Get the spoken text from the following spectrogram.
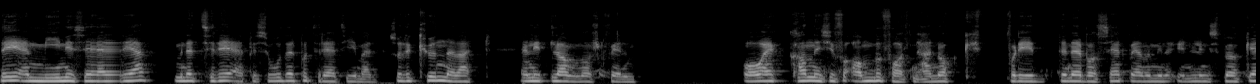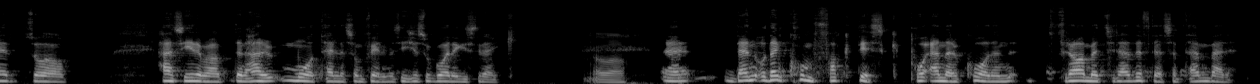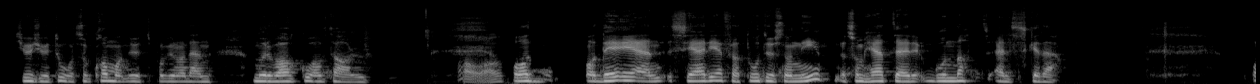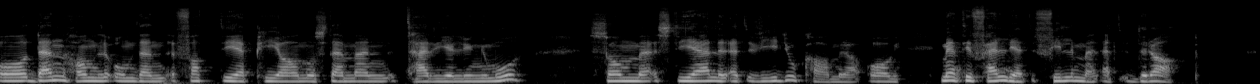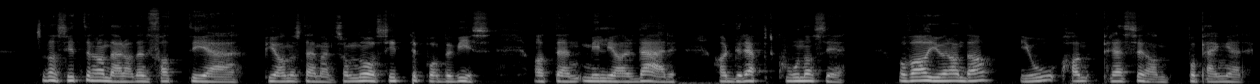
Det er en miniserie, men det er tre episoder på tre timer. Så det kunne vært en litt lang norsk film. Og jeg kan ikke få anbefalt den her nok, fordi den er basert på en av mine yndlingsbøker. Så her sier jeg bare at den her må telles som film, hvis ikke så går jeg i streik. Og, Eh, den, og den kom faktisk på NRK den, fra og med 30. september 2022. Så kom den ut pga. den Norwaco-avtalen. oh, wow. Og, og det er en serie fra 2009 som heter 'God natt, elskede'. Og den handler om den fattige pianostemmeren Terje Lyngmo, som stjeler et videokamera og med en tilfeldighet filmer et drap. Så da sitter han der, den fattige pianostemmeren, som nå sitter på bevis at en milliardær har drept kona si. Og hva gjør han da? Jo, han presser han for penger.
